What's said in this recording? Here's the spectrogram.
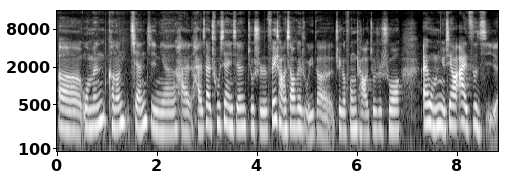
呃，我们可能前几年还还在出现一些就是非常消费主义的这个风潮，就是说，哎，我们女性要爱自己，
